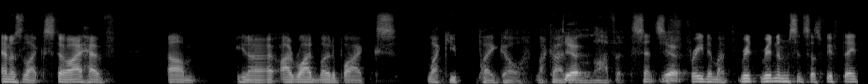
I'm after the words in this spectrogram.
And I was like, so I have, um, you know, I ride motorbikes like you play golf. Like I Yeah. love it. Sense Yeah. of freedom. I've rid- ridden them since I was 15.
